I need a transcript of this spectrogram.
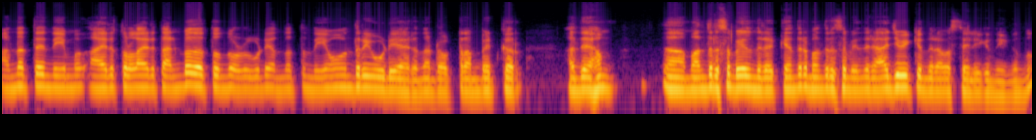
അന്നത്തെ നിയമ ആയിരത്തി തൊള്ളായിരത്തി അൻപതെത്തുന്നതോടുകൂടി അന്നത്തെ നിയമമന്ത്രി കൂടിയായിരുന്ന ഡോക്ടർ അംബേദ്കർ അദ്ദേഹം മന്ത്രിസഭയിൽ നിന്ന് കേന്ദ്ര മന്ത്രിസഭയിൽ നിന്ന് രാജിവെക്കുന്നൊരവസ്ഥയിലേക്ക് നീങ്ങുന്നു.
